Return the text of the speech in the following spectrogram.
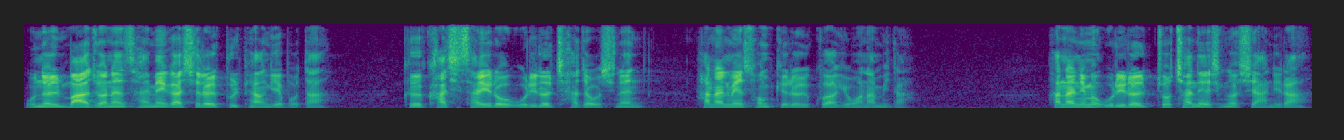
오늘 마주하는 삶의 가시를 불평한 게보다 그 가시 사이로 우리를 찾아오시는 하나님의 손길을 구하기 원합니다. 하나님은 우리를 쫓아내신 것이 아니라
